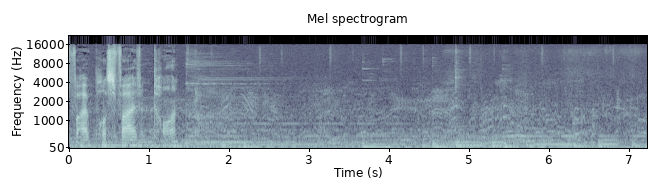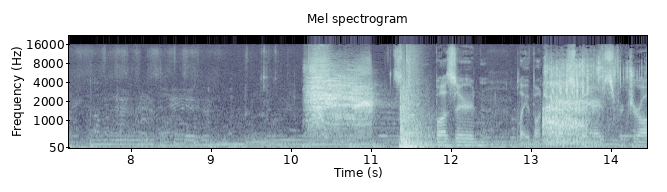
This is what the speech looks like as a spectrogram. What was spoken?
5, plus 5, and taunt. So, Buzzard, play a bunch of spinners for draw.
